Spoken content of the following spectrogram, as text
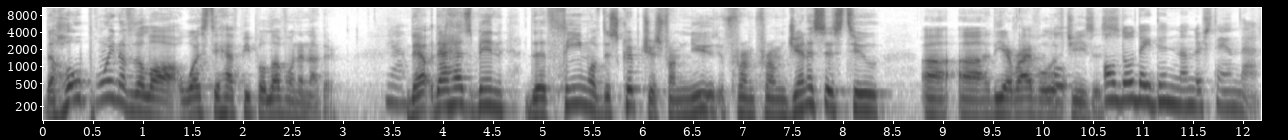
The whole point of the law was to have people love one another. Yeah. That, that has been the theme of the scriptures from new from from Genesis to uh, uh, the arrival Al- of Jesus. Although they didn't understand that,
